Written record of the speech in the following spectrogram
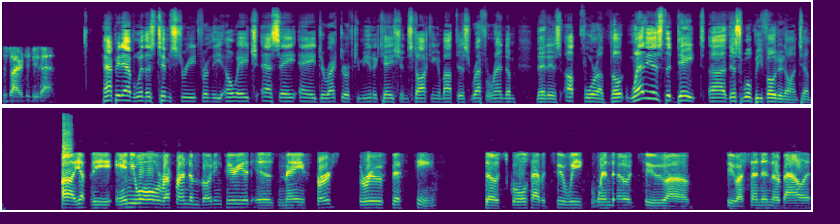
desire to do that. Happy to have with us Tim Stried from the OHSAA, Director of Communications, talking about this referendum that is up for a vote. When is the date uh, this will be voted on, Tim? Uh, yep, the annual referendum voting period is May 1st through 15th. So schools have a two-week window to uh, to uh, send in their ballot,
